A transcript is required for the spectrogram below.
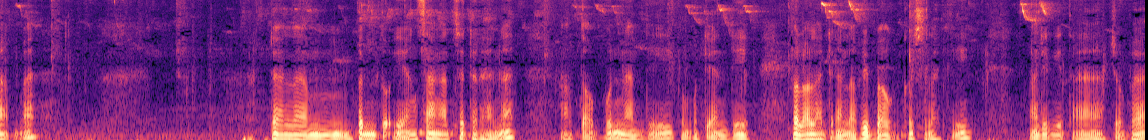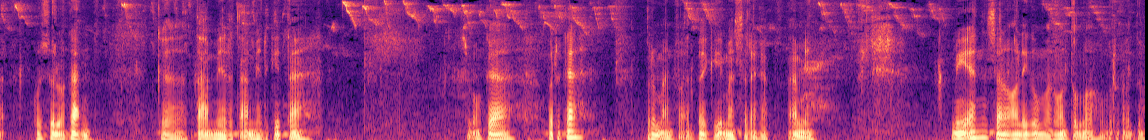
apa dalam bentuk yang sangat sederhana ataupun nanti kemudian dikelola dengan lebih bagus lagi. Mari kita coba usulkan ke tamir-tamir kita. Semoga berkah bermanfaat bagi masyarakat. Amin demikian assalamualaikum warahmatullahi wabarakatuh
